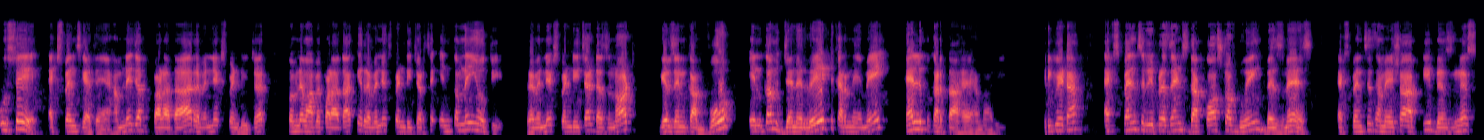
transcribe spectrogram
उसे एक्सपेंस कहते हैं। हमने जब पढ़ा था रेवेन्यू एक्सपेंडिचर तो हमने वहाँ पे पढ़ा था कि रेवेन्यू एक्सपेंडिचर से इनकम नहीं होती। Revenue expenditure does not gives income वो इनकम जनरेट करने में हेल्प करता है हमारी। ठीक बेटा? Expense represents the cost of doing business expenses हमेशा आपकी बिज़नेस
